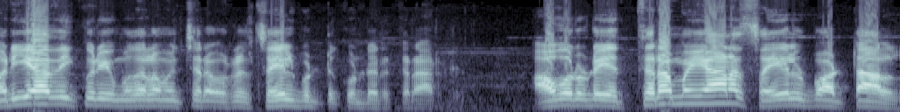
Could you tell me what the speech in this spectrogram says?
மரியாதைக்குரிய முதலமைச்சர் அவர்கள் செயல்பட்டு கொண்டிருக்கிறார்கள். அவருடைய திறமையான செயல்பாட்டால்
